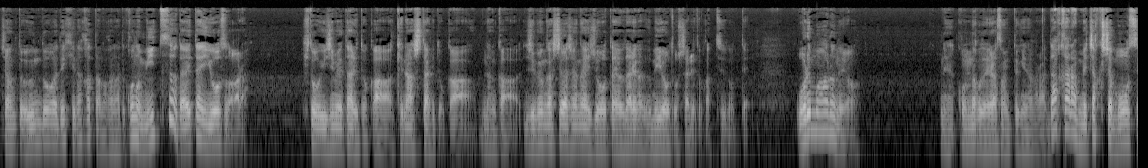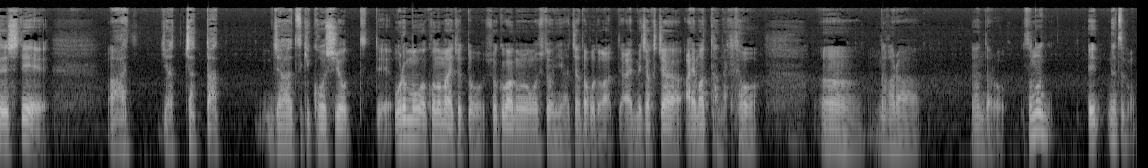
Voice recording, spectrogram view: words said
ちゃんと運動ができてなかったのかなってこの3つは大体要素だから。人をいじめたりとかけなしたりとかなんか自分が知らじゃない状態を誰かで埋めようとしたりとかっていうのって。俺もあるのよ。ね、こんなこと偉そうに言っときながら。だからめちゃくちゃ猛省してああやっちゃった。じゃあ次こうしようっつって。俺もこの前ちょっと職場の人にやっちゃったことがあってめちゃくちゃ謝ったんだけど。うん。だからなんだろう。そのえなんつうの？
